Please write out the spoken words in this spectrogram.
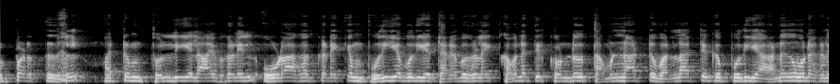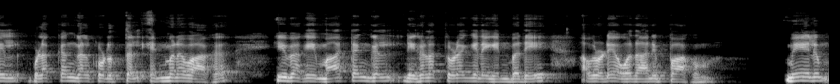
உட்படுத்துதல் மற்றும் தொல்லியல் ஆய்வுகளில் ஊடாக கிடைக்கும் புதிய புதிய தரவுகளை கவனத்திற்கொண்டு தமிழ்நாட்டு வரலாற்றுக்கு புதிய அணுகுமுறைகளில் விளக்கங்கள் கொடுத்தல் என்பனவாக இவ்வகை மாற்றங்கள் நிகழத் தொடங்கின என்பதே அவருடைய அவதானிப்பாகும். மேலும்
